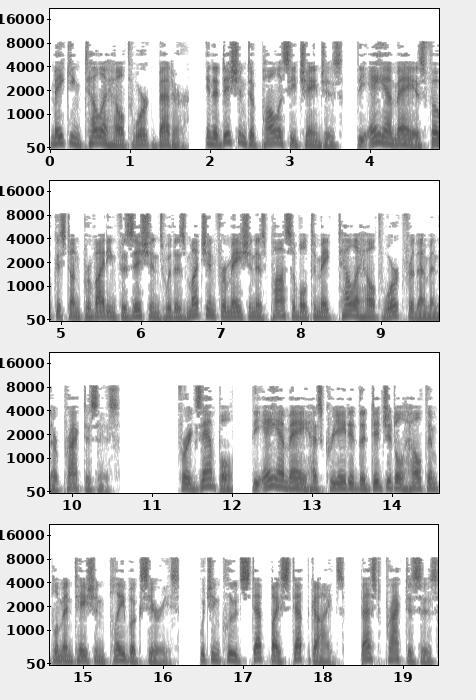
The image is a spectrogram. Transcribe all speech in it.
Making telehealth work better. In addition to policy changes, the AMA is focused on providing physicians with as much information as possible to make telehealth work for them and their practices. For example, the AMA has created the Digital Health Implementation Playbook Series, which includes step-by-step -step guides, best practices,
